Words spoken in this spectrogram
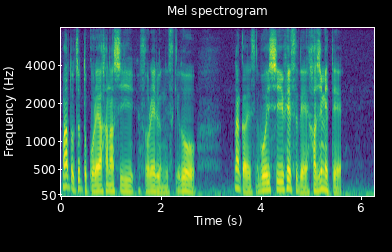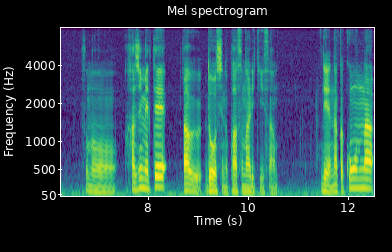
まあ、あとちょっとこれは話それるんですけどなんかですね Voicyフェスで初めてその初めて会う同士のパーソナリティさんでなんかこんな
